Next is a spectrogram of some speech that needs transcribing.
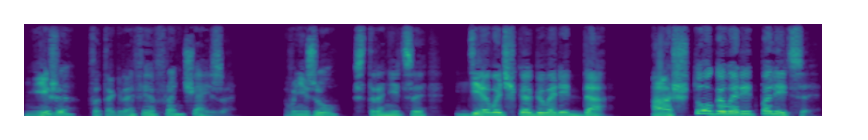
Ниже фотография франчайза. Внизу страница «Девочка говорит «да». А что говорит полиция?»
